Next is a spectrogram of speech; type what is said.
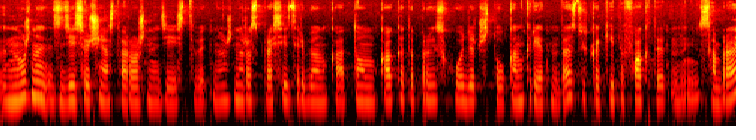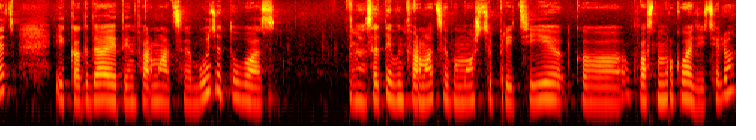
нужно здесь очень осторожно действовать. Нужно расспросить ребенка о том, как это происходит, что конкретно, да, то есть какие-то факты собрать. И когда эта информация будет у вас, с этой информацией вы можете прийти к классному руководителю,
